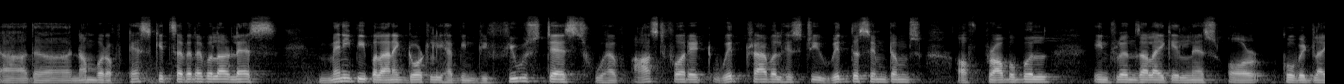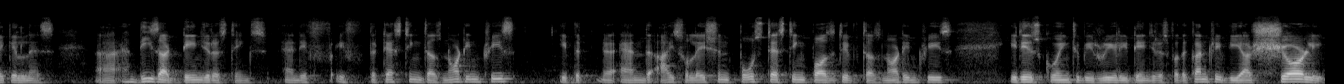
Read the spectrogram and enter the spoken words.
uh, the number of test kits available are less. Many people anecdotally have been refused tests who have asked for it with travel history, with the symptoms of probable influenza like illness or COVID like illness. Uh, and these are dangerous things. And if, if the testing does not increase, if the and the isolation post testing positive does not increase, it is going to be really dangerous for the country. We are surely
